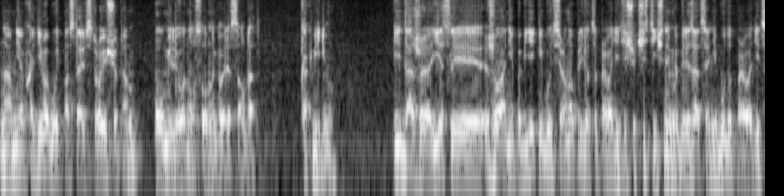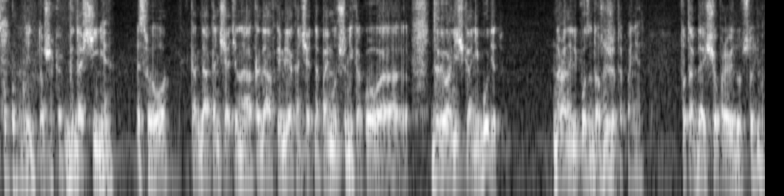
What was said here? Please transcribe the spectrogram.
нам необходимо будет поставить в строй еще там полмиллиона, условно говоря, солдат. Как минимум. И даже если желание победить не будет, все равно придется проводить еще частичные мобилизации. Они будут проводиться день тоже как годовщине СВО. Когда, окончательно, когда в Кремле окончательно поймут, что никакого договорничка не будет, но рано или поздно должны же это понять, то тогда еще проведут что-нибудь.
